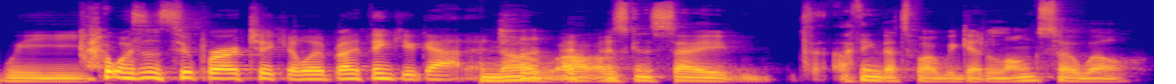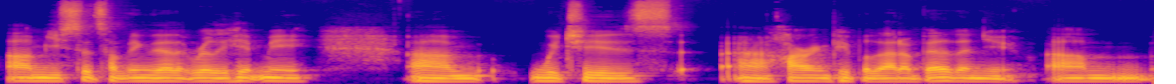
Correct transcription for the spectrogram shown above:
we. I wasn't super articulate, but I think you got it. No, I I was going to say, I think that's why we get along so well. Um, you said something there that really hit me, um, which is uh, hiring people that are better than you. Um,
